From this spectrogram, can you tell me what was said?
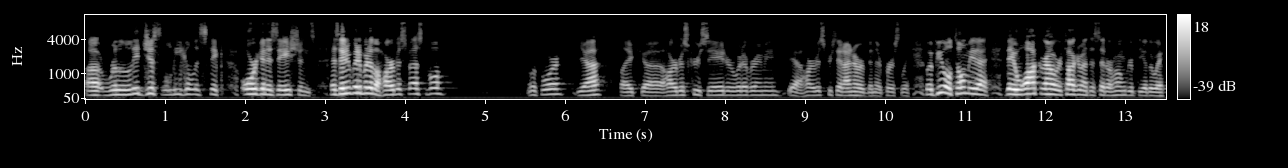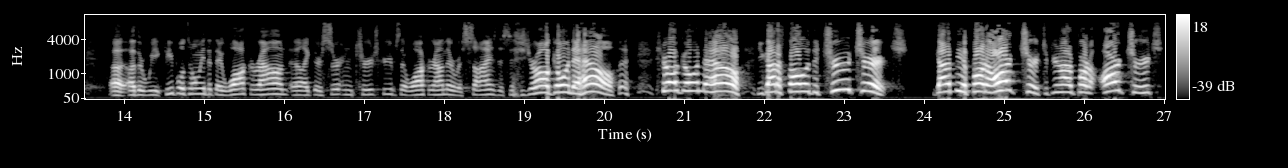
uh, religious legalistic organizations. Has anybody been to the Harvest Festival? Before? Yeah? Like uh, Harvest Crusade or whatever I mean? Yeah, Harvest Crusade. I've never been there personally. But people told me that they walk around. We were talking about this at our home group the other way, uh, other week. People told me that they walk around, uh, like there's certain church groups that walk around there with signs that says, you're all going to hell. you're all going to hell. You gotta follow the true church. You gotta be a part of our church. If you're not a part of our church,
